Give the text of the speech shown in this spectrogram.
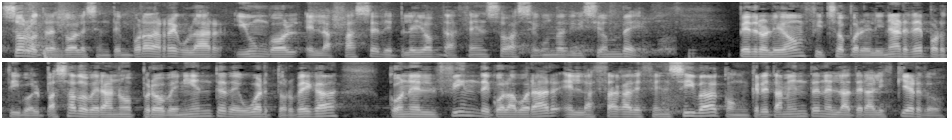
solo tres goles en temporada regular y un gol en la fase de playoff de ascenso a Segunda División B. Pedro León fichó por el Linares Deportivo el pasado verano proveniente de Huerto Vega con el fin de colaborar en la zaga defensiva, concretamente en el lateral izquierdo.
